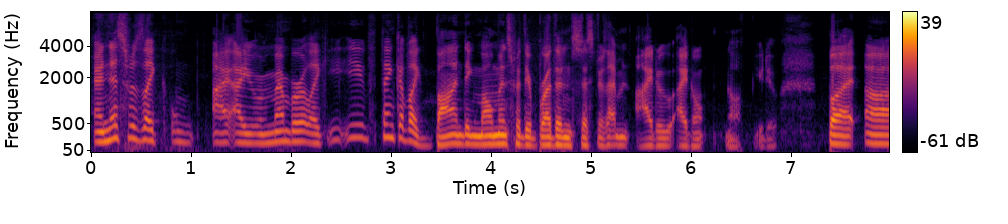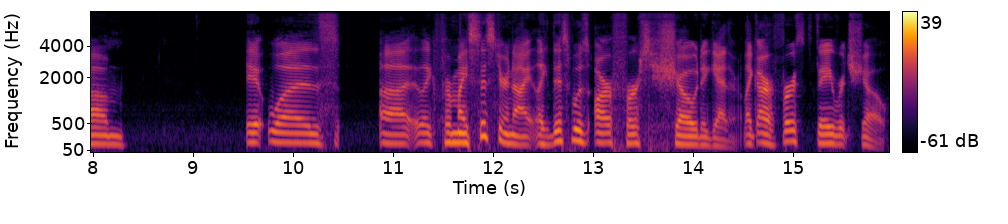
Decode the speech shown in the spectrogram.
and this was like I, I remember like you, you think of like bonding moments with your brothers and sisters. I mean, I do. I don't know if you do, but um, it was uh like for my sister and I like this was our first show together, like our first favorite show.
